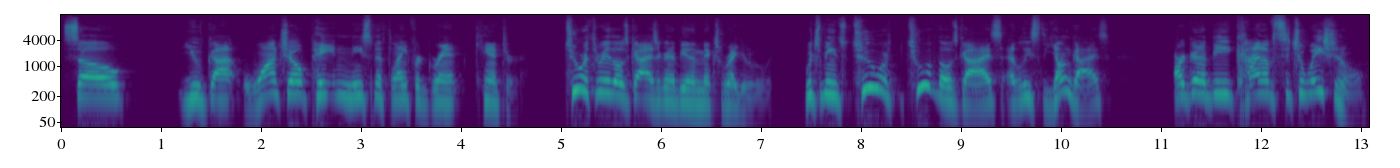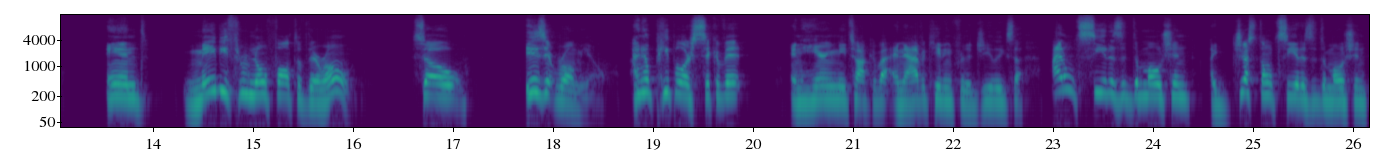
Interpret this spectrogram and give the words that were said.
So you've got Juancho, Payton, Nesmith, Langford, Grant, Kanter. Two or three of those guys are going to be in the mix regularly, which means two or two of those guys, at least the young guys, are going to be kind of situational and maybe through no fault of their own. So, is it Romeo? I know people are sick of it and hearing me talk about and advocating for the G League stuff. I don't see it as a demotion. I just don't see it as a demotion.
